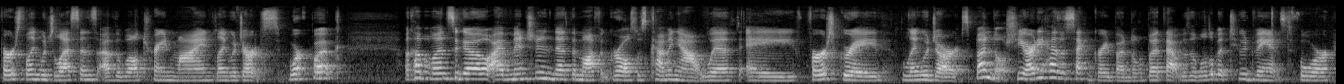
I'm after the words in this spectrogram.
first language lessons of the Well Trained Mind Language Arts Workbook a couple months ago, I mentioned that the Moffatt Girls was coming out with a first grade language arts bundle. She already has a second grade bundle, but that was a little bit too advanced for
